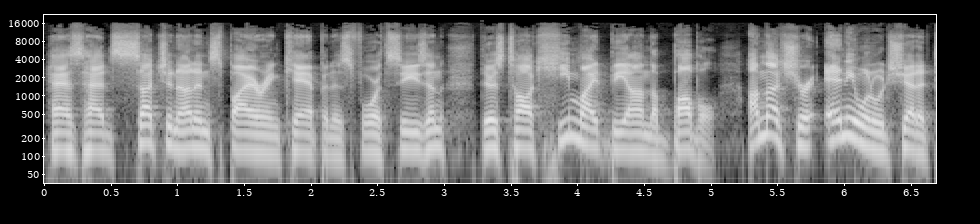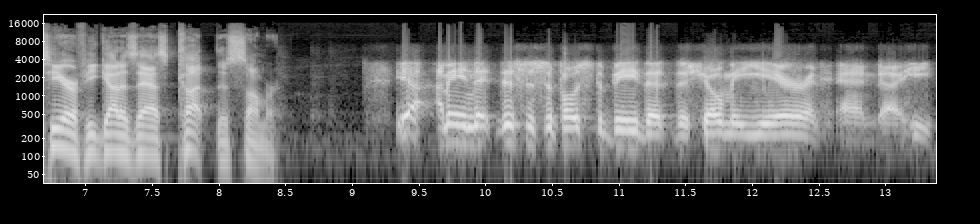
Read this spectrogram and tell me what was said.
has had such an uninspiring camp in his fourth season. There's talk he might be on the bubble. I'm not sure anyone would shed a tear if he got his ass cut this summer. Yeah, I mean, this is supposed to be the the show me year, and and uh, he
